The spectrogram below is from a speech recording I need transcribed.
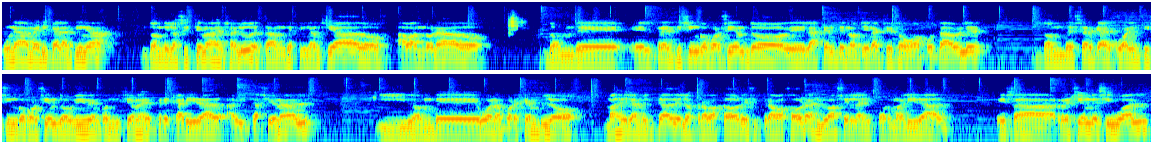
Una América Latina donde los sistemas de salud están desfinanciados, abandonados, donde el 35% de la gente no tiene acceso a agua potable, donde cerca del 45% vive en condiciones de precariedad habitacional y donde, bueno, por ejemplo, más de la mitad de los trabajadores y trabajadoras lo hacen en la informalidad. Esa región desigual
